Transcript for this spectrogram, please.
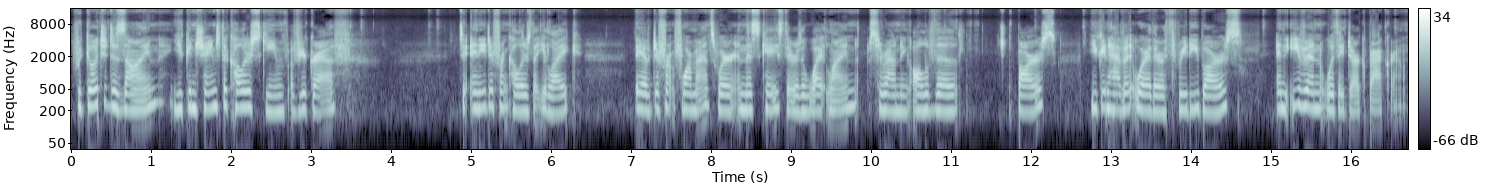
If we go to Design, you can change the color scheme of your graph to any different colors that you like. They have different formats where in this case there is a white line surrounding all of the bars. You can have it where there are 3D bars and even with a dark background.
